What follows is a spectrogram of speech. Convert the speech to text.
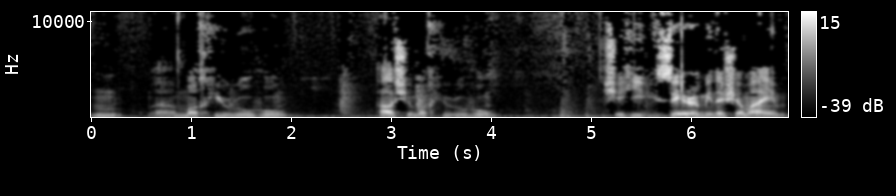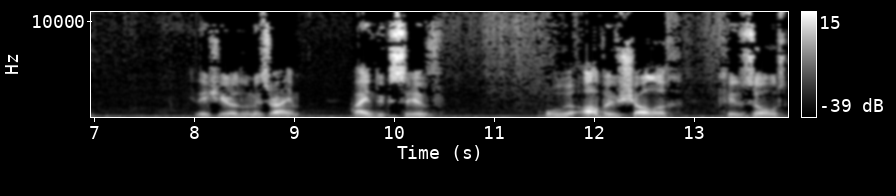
uh, Machiruhu al Shemachiruhu Shehi Gzera Min HaShamayim Kedei Sheyod al Mizraim Vayin Duksiv Ule Aviv Shalach Kezos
